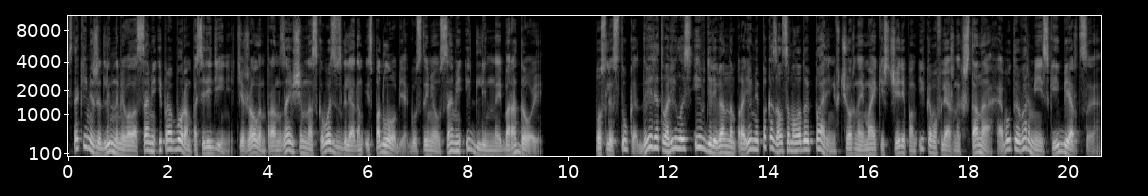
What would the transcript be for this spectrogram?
С такими же длинными волосами и пробором посередине, тяжелым, пронзающим насквозь взглядом из-под лобья, густыми усами и длинной бородой. После стука дверь отворилась, и в деревянном проеме показался молодой парень в черной майке с черепом и камуфляжных штанах, обутый в армейские берцы.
